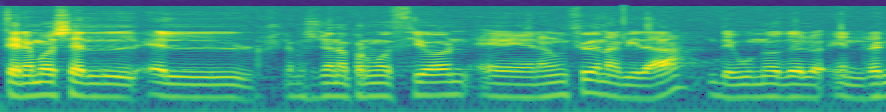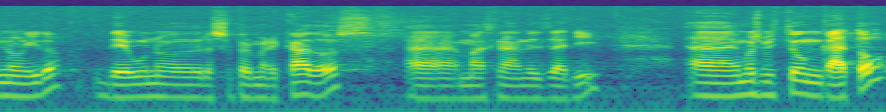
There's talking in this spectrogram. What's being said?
tenemos el, el, hemos hecho una promoción en anuncio de Navidad de uno de en Reino Unido, de uno de los supermercados más grandes de allí. hemos visto un gato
